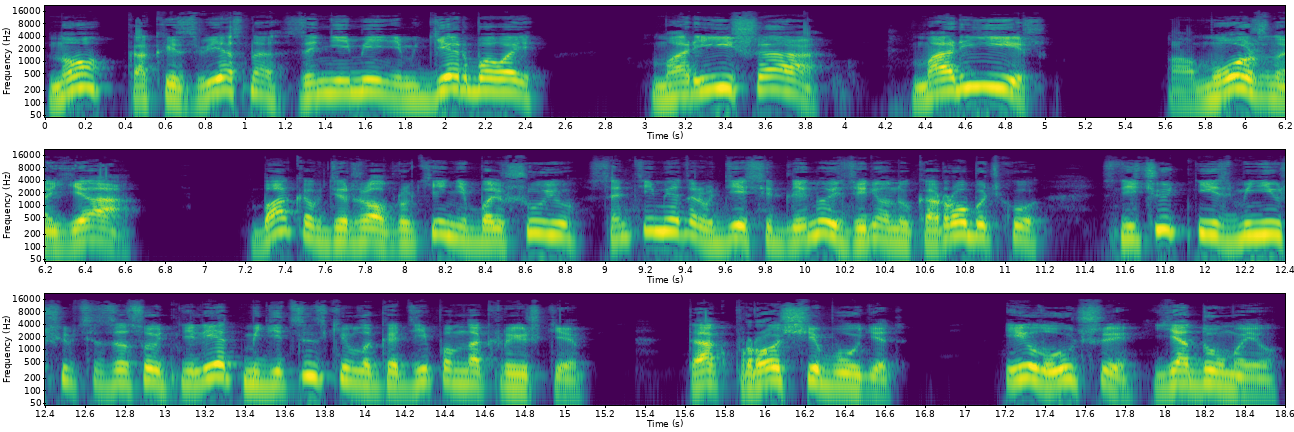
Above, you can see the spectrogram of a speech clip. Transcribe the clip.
но, как известно, за неимением Гербовой... Мариша! Мариш! А можно я? Баков держал в руке небольшую, сантиметров 10 длиной зеленую коробочку с ничуть не изменившимся за сотни лет медицинским логотипом на крышке. Так проще будет. И лучше, я думаю.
